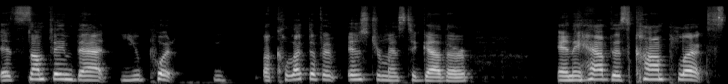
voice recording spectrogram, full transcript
it's something that you put a collective of instruments together and they have this complex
